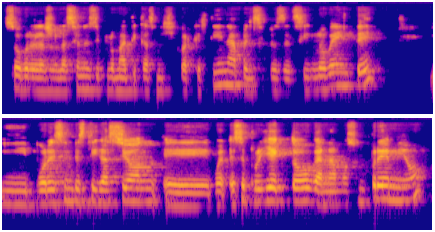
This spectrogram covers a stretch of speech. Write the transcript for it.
sobre las relaciones diplomáticas México-Argentina a principios del siglo XX. Y por esa investigación, bueno, ese proyecto ganamos un premio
